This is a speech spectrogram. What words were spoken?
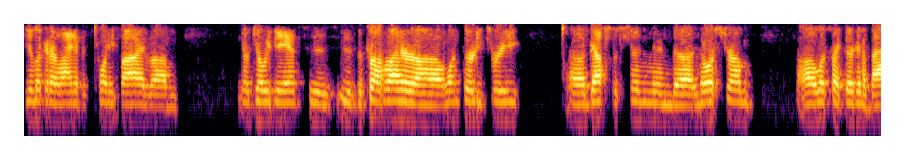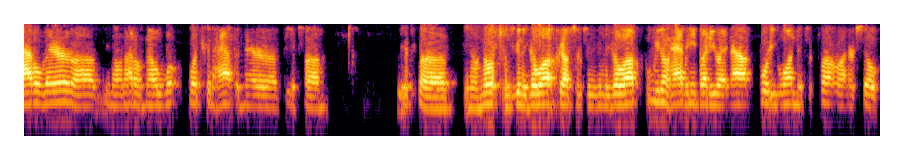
you look at our lineup it's 25, um, you know Joey Dance is is the front runner, uh, 133 uh, Gustafson and uh, Nordstrom. Uh, looks like they're going to battle there. Uh, you know, and I don't know what what's going to happen there. Uh, if um, if uh, you know Nordstrom's going to go up, Gustafson's going to go up. We don't have anybody right now at 41 that's a front runner. So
